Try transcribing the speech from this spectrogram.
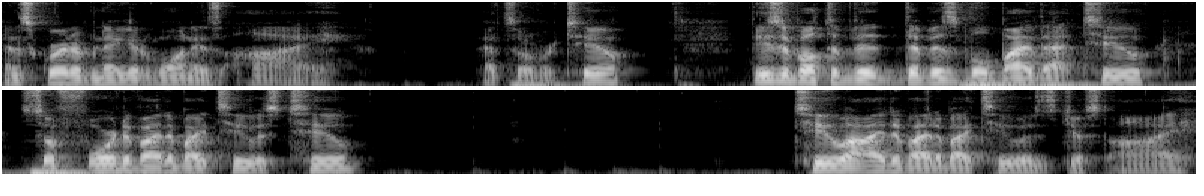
and the square root of negative 1 is i. That's over 2. These are both div divisible by that 2. So 4 divided by 2 is 2. 2i divided by 2 is just i.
